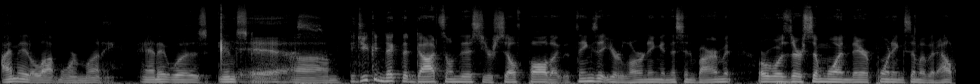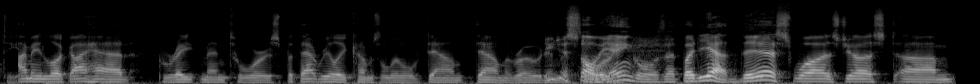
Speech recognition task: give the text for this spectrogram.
I made a lot more money. And it was instant. Yes. Um, Did you connect the dots on this yourself, Paul? Like the things that you're learning in this environment, or was there someone there pointing some of it out to you? I mean, look, I had great mentors, but that really comes a little down down the road. You in just the saw the story. angle. Is that? But yeah, this was just, um,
